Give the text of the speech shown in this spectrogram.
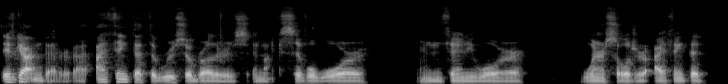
they've gotten better about it. I think that the Russo brothers in like Civil War and Infinity War, Winter Soldier, I think that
